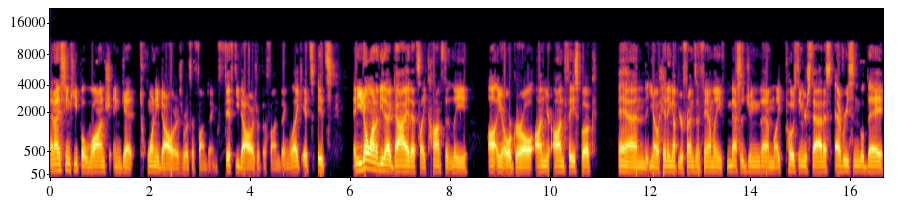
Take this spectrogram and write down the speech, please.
And I've seen people launch and get twenty dollars worth of funding, fifty dollars worth of funding. Like it's it's, and you don't want to be that guy that's like constantly, uh, you know, or girl on your on Facebook and you know hitting up your friends and family, messaging them, like posting your status every single day,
